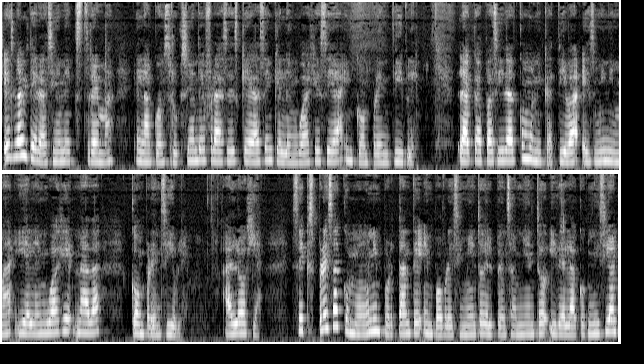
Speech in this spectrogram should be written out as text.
es la alteración extrema en la construcción de frases que hacen que el lenguaje sea incomprendible. La capacidad comunicativa es mínima y el lenguaje nada comprensible. Alogia se expresa como un importante empobrecimiento del pensamiento y de la cognición.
